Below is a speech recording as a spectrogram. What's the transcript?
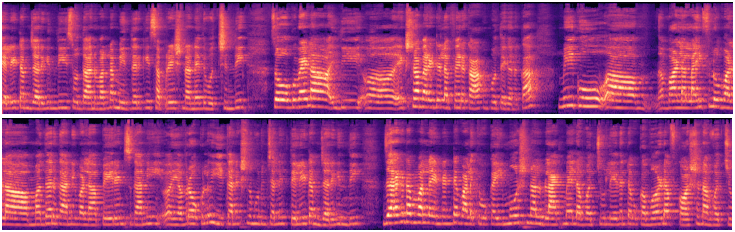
తెలియటం జరిగింది. సో దానివల్ల మీ ఇద్దరికి సపరేషన్ అనేది వచ్చింది. సో ఒకవేళ ఇది ఎక్స్ట్రా మ్యారిటల్ అఫైర్ కాకపోతే కనుక మీకు వాళ్ళ లైఫ్లో వాళ్ళ మదర్ కానీ వాళ్ళ పేరెంట్స్ కానీ ఎవరో ఒకరు ఈ కనెక్షన్ గురించి అనేది తెలియటం జరిగింది. జరగడం వల్ల ఏంటంటే వాళ్ళకి ఒక ఇమోషనల్ బ్లాక్మెయిల్ అవ్వచ్చు లేదంటే ఒక వర్డ్ ఆఫ్ కాషన్ అవ్వచ్చు.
